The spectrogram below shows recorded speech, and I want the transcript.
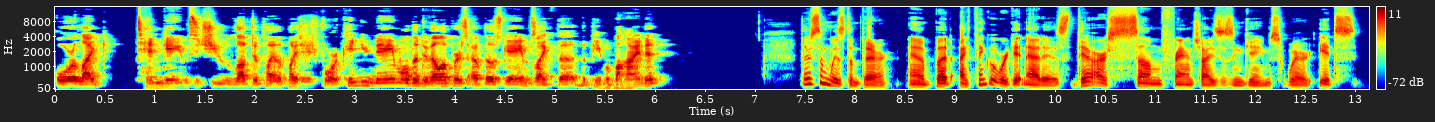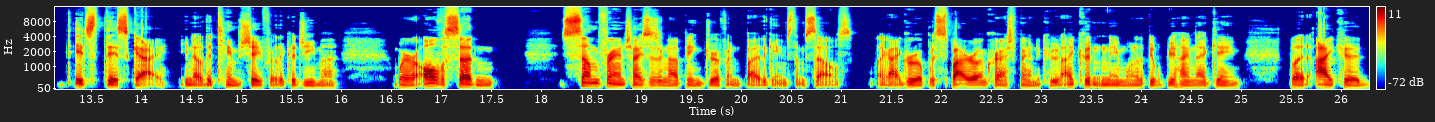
or like ten games that you love to play on the PlayStation Four. Can you name all the developers of those games, like the the people behind it? There's some wisdom there, uh, but I think what we're getting at is there are some franchises and games where it's it's this guy, you know, the Tim Schafer, the Kojima, where all of a sudden some franchises are not being driven by the games themselves. Like I grew up with Spyro and Crash Bandicoot. I couldn't name one of the people behind that game, but I could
